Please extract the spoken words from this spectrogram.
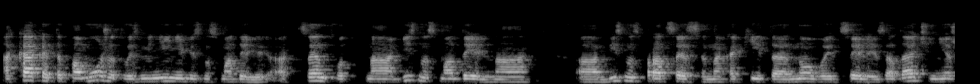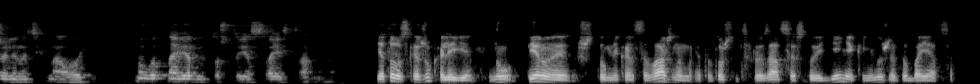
а как это поможет в изменении бизнес-модели. Акцент вот на бизнес-модель, на а, бизнес-процессы, на какие-то новые цели и задачи, нежели на технологии. Ну вот, наверное, то, что я с своей стороны. Я тоже скажу, коллеги, ну, первое, что мне кажется важным, это то, что цифровизация стоит денег, и не нужно этого бояться.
